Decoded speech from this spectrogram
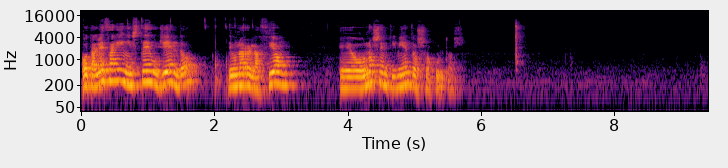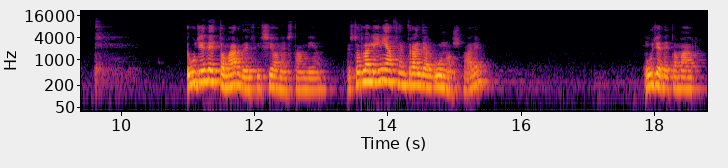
O tal vez alguien esté huyendo de una relación eh, o unos sentimientos ocultos. Huye de tomar decisiones también. Esto es la línea central de algunos, ¿vale? Huye de tomar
